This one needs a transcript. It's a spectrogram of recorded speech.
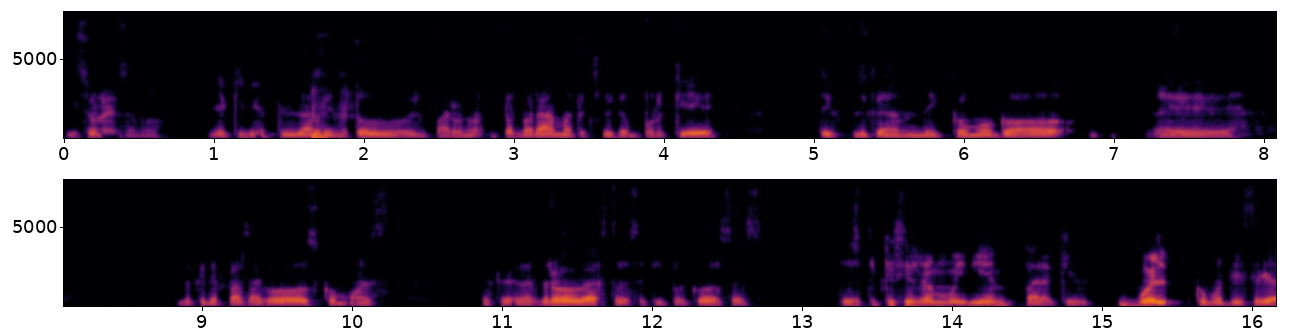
y solo eso, ¿no? Y aquí ya te abren todo el panorama, te explican por qué, te explican de cómo Go, eh, lo que le pasa a Ghost, cómo es de las drogas, todo ese tipo de cosas. Entonces creo que sirve muy bien para que, vuel como te decía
